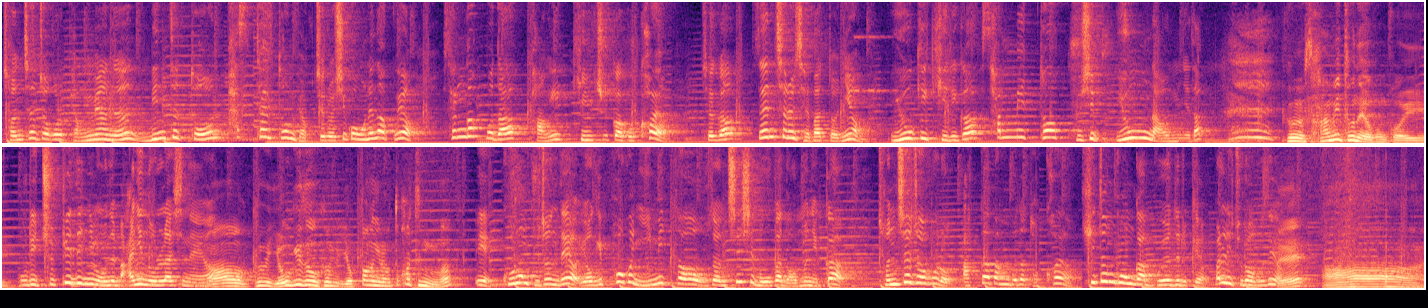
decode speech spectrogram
전체적으로 벽면은 민트톤, 파스텔톤 벽지로 시공을 해놨고요. 생각보다 방이 길쭉하고 커요. 제가 센치를 재봤더니요. 여기 길이가 3m 96 나옵니다. 그럼 4m네요, 그럼 거의. 우리 주피디님 오늘 많이 놀라시네요. 아, 그럼 여기도 그럼 옆방이랑 똑같은 건가? 예, 그런 구조인데요. 여기 폭은 2m 우선 75가 넘으니까 전체적으로 아까 방보다 더 커요. 히든 공간 보여드릴게요. 빨리 들어와 보세요. 네. 아,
